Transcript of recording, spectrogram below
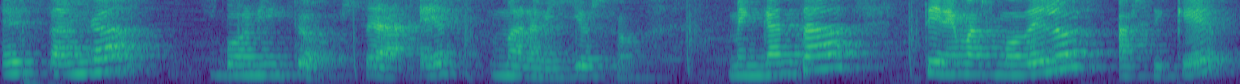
es tanga bonito. O sea, es maravilloso. Me encanta, tiene más modelos, así que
